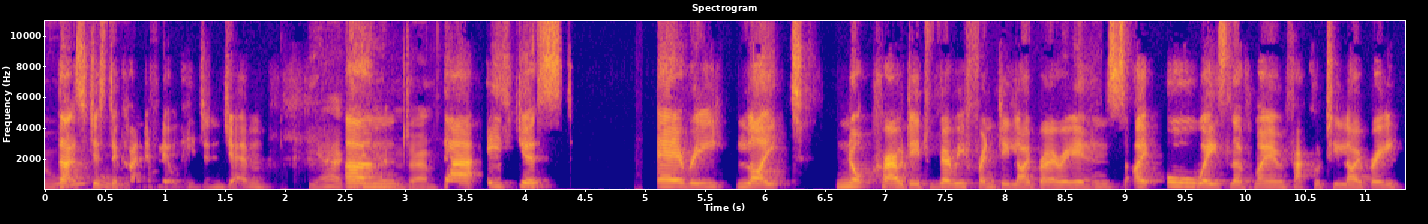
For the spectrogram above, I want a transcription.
Ooh. That's just a kind of little hidden gem. Yeah, um, hidden gem. That is just airy, light, not crowded, very friendly librarians. I always love my own faculty library.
